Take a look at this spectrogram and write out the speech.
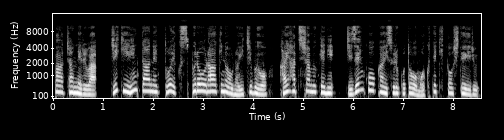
パーチャンネルは、次期インターネットエクスプローラー機能の一部を開発者向けに事前公開することを目的としている。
